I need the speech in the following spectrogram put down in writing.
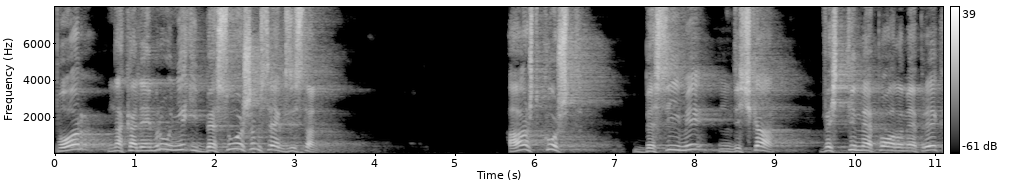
por na ka lajmëru një i besueshëm se ekziston. A është kusht besimi në diçka veç ti me e pa dhe me e prek,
